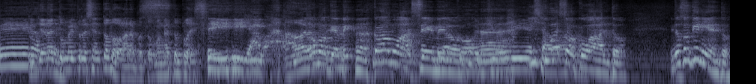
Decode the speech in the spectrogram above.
Espérate. tienes tus 1300 dólares, pero tú mangas tu Play. Sí, Ya va. ahora ¿Cómo que me, ¿Cómo haceme, Loco, loco? ¿Y tú esos cuartos? ¿Y no son 500?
